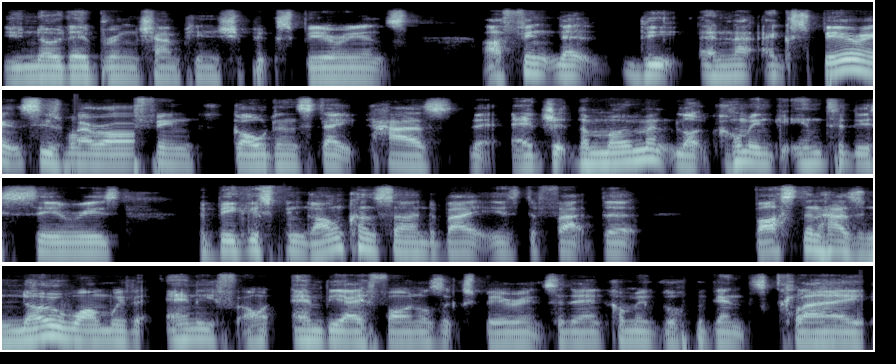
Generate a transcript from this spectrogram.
You know they bring championship experience. I think that the and that experience is where I think Golden State has the edge at the moment. Like coming into this series, the biggest thing I'm concerned about is the fact that Boston has no one with any NBA Finals experience, and then coming up against Klay,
